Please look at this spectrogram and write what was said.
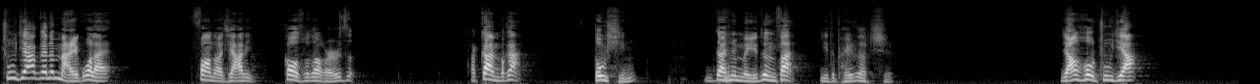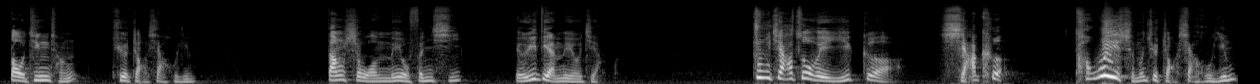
朱家给他买过来，放到家里，告诉他儿子，他干不干都行，但是每顿饭你得陪着他吃。然后朱家到京城去找夏侯婴。当时我们没有分析，有一点没有讲。朱家作为一个侠客，他为什么去找夏侯婴？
